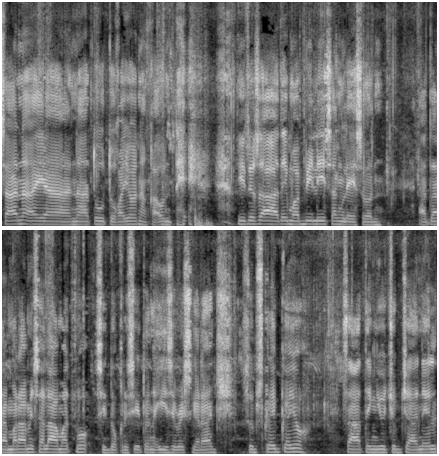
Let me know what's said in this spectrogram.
sana ay ah, natuto kayo ng kaunti dito sa ating mabilisang lesson. At ah, maraming salamat po si Doc Risito ng Easy Rex Garage. Subscribe kayo sa ating YouTube channel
